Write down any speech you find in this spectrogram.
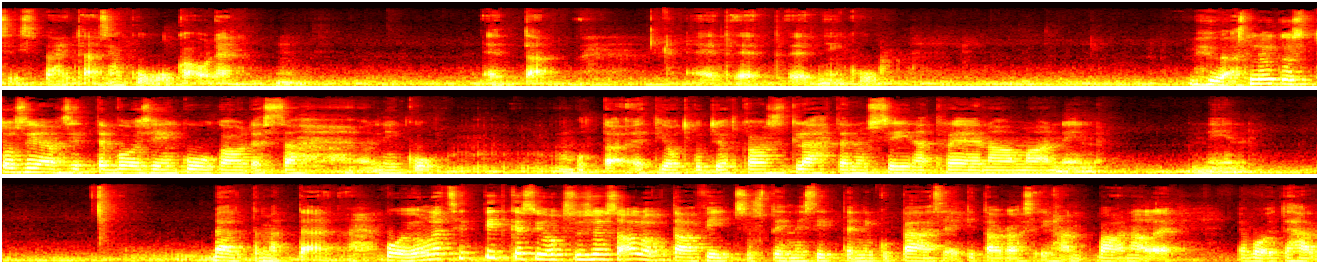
siis vähintään sen kuukauden. Hmm. Että et, et, et, niin kuin, hyvässä lykyssä tosiaan sitten voisiin kuukaudessa, niin kuin, mutta et jotkut, jotka on sitten lähtenyt siinä treenaamaan, niin, niin välttämättä voi olla, että sitten pitkässä juoksussa, jos aloittaa fiksusti, niin sitten niin kuin pääseekin takaisin ihan baanalle ja voi tehdä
